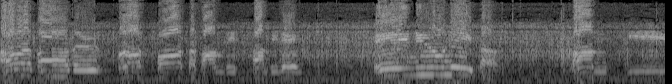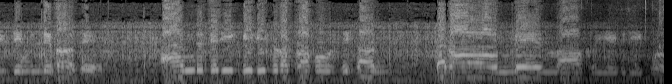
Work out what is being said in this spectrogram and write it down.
our fathers brought forth upon this continent a new nation, conceived in liberty and dedicated to the proposition that all men are created equal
